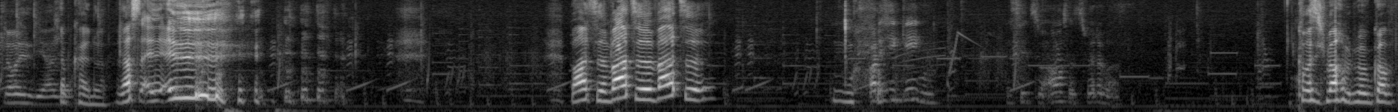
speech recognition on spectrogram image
Ich Ich habe keine. Lass. Äh, äh. Warte, warte, warte. Warte hier gegen. Das sieht so aus, als wäre da was. Guck, was ich mache mit meinem Kopf.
